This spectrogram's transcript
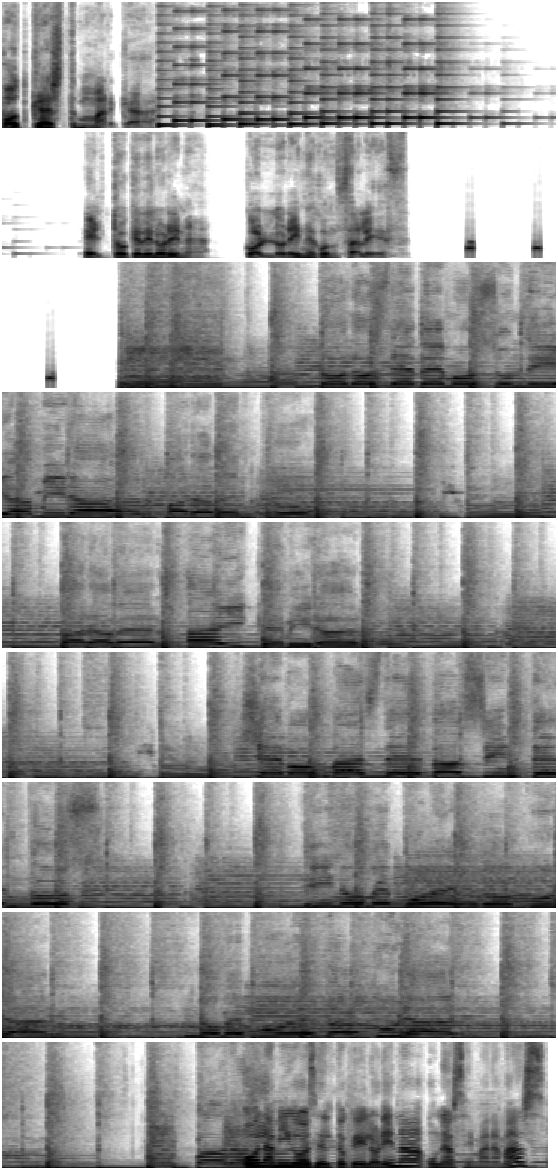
Podcast Marca. El toque de Lorena, con Lorena González. Todos debemos un día mirar Hola amigos del Toque de Lorena, una semana más.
